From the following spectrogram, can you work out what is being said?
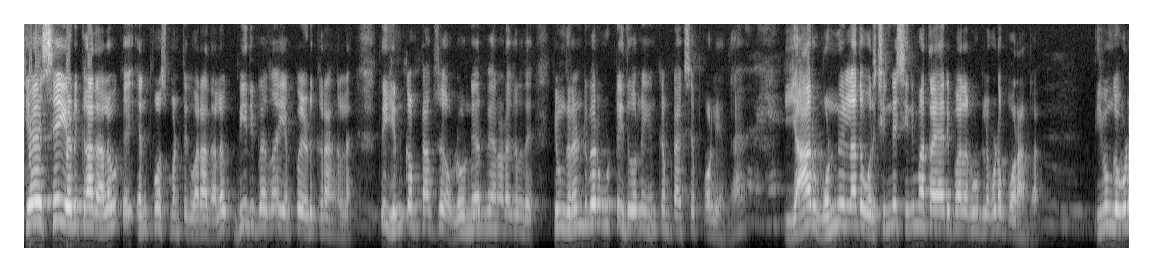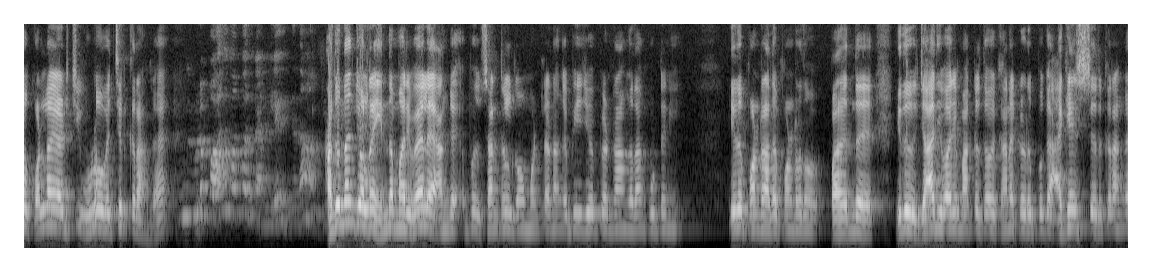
கேஸே எடுக்காத அளவுக்கு என்ஃபோர்ஸ்மெண்ட்டுக்கு வராத அளவுக்கு மீதி பேர் தான் எப்போ எடுக்கிறாங்கல்ல? இது இன்கம் டேக்ஸு அவ்வளோ நேர்மையாக நடக்கிறது. இவங்க ரெண்டு பேரும் விட்டு இது ஒன்றும் இன்கம் டேக்ஸே போகலையாங்க. யார் ஒன்றும் இல்லாத ஒரு சின்ன சினிமா தயாரிப்பாளர் ரூட்டில் கூட போகிறாங்க இவங்க இவ்வளோ கொள்ளை அடித்து இவ்வளோ வச்சுருக்கிறாங்க. அதுதான் சொல்கிறேன் இந்த மாதிரி வேலை அங்கே இப்போ சென்ட்ரல் கவர்மெண்ட்டில் நாங்கள் பிஜேபி நாங்கள் தான் கூட்டணி. இது பண்ணுற அதை பண்ணுறதும் இப்போ இந்த இது ஜாதி வாரி மக்கள் தொகை கணக்கெடுப்புக்கு அகேன்ஸ்ட் இருக்கிறாங்க.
